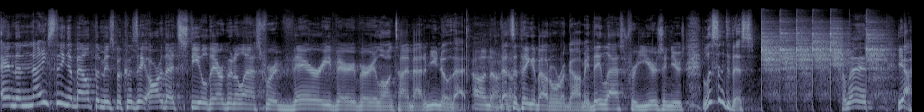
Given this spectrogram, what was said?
and the nice thing about them is because they are that steel, they are going to last for a very, very, very long time, Adam. You know that. Oh, no. That's no. the thing about origami. They last for years and years. Listen to this. Come in. Yeah,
